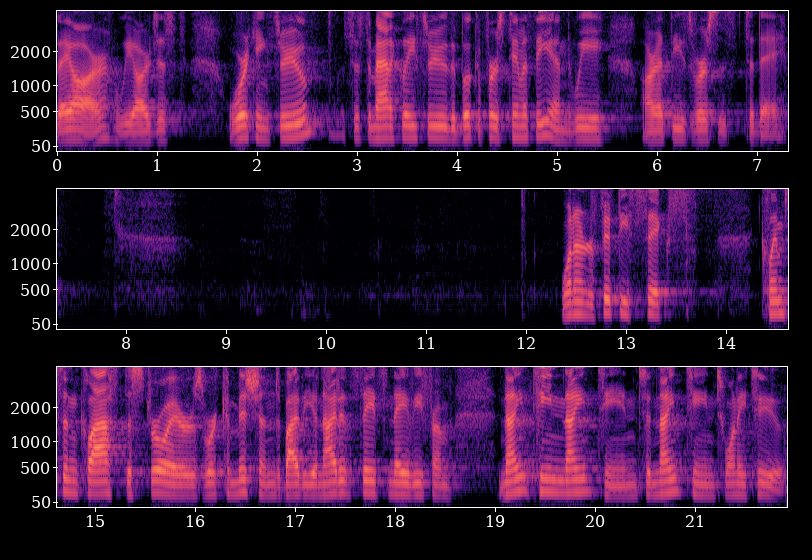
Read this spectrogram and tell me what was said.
they are. We are just working through systematically through the book of 1 Timothy, and we are at these verses today. One hundred fifty-six Clemson class destroyers were commissioned by the United States Navy from 1919 to 1922.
